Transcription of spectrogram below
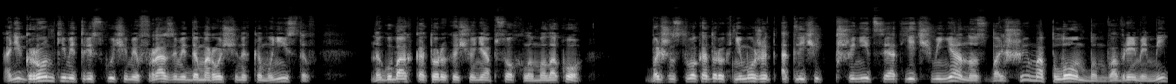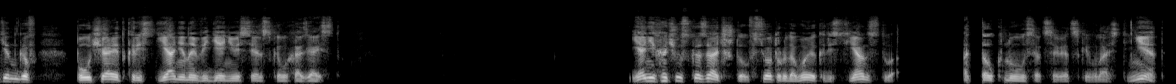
а не громкими трескучими фразами доморощенных коммунистов, на губах которых еще не обсохло молоко, большинство которых не может отличить пшеницы от ячменя, но с большим опломбом во время митингов поучает крестьянина ведению сельского хозяйства. Я не хочу сказать, что все трудовое крестьянство оттолкнулось от советской власти. Нет,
